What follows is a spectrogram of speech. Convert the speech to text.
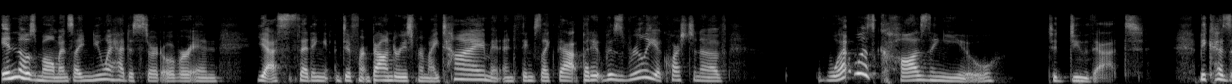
in those moments, I knew I had to start over and yes, setting different boundaries for my time and, and things like that. But it was really a question of, what was causing you to do that? Because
